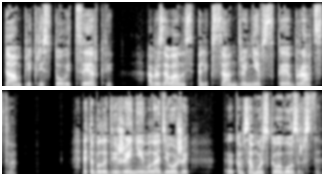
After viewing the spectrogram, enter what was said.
Там, при Крестовой церкви, образовалось Александра Невское братство. Это было движение молодежи э, комсомольского возраста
